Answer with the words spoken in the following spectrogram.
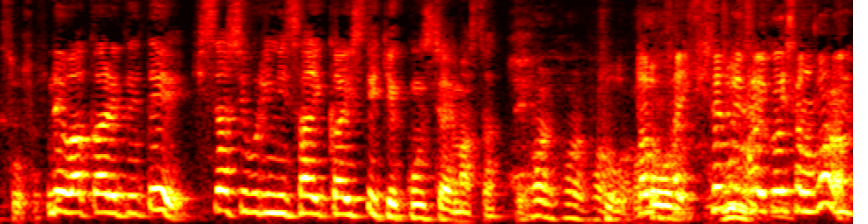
そうそうそう。で、別れてて、久しぶりに再会して結婚しちゃいましたって。えはいはいはいそう、たださい久しぶりに再会したのが、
